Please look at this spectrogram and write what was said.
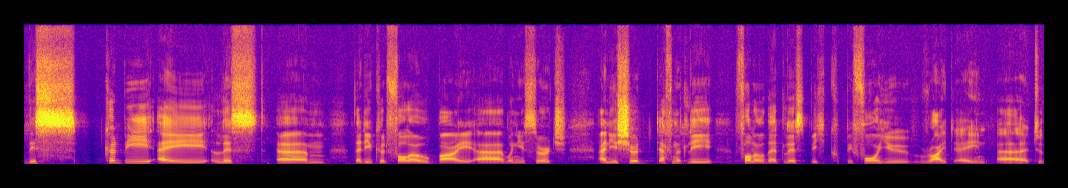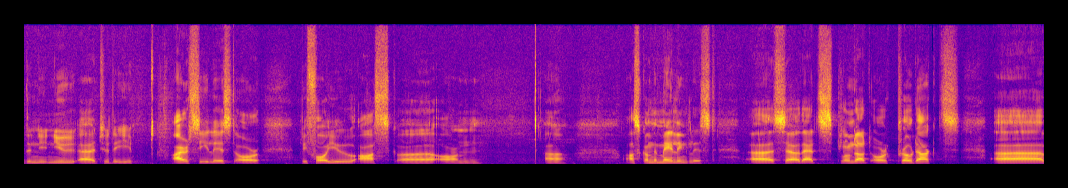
this could be a list um, that you could follow by uh, when you search, and you should definitely follow that list be before you write a uh, to the new uh, to the IRC list or before you ask uh, on uh, ask on the mailing list. Uh, so that's plone.org products uh,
